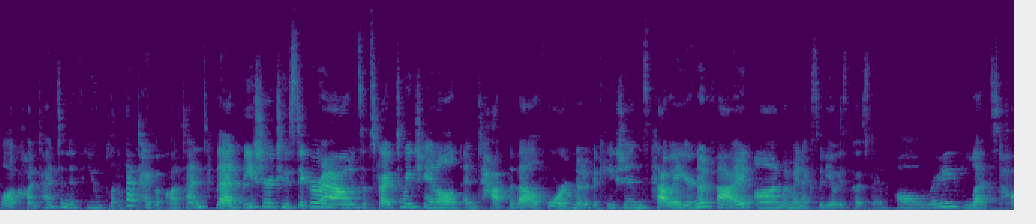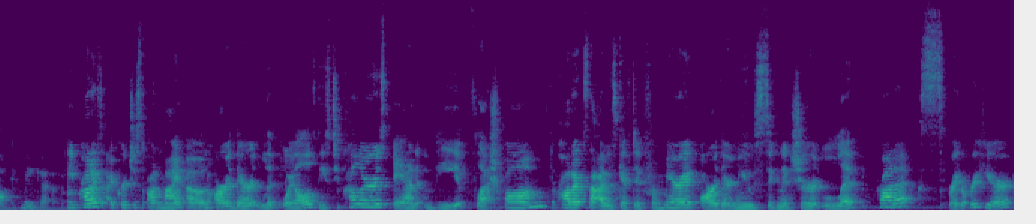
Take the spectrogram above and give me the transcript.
vlog content. And if you like that type of content, then be sure to stick around, subscribe to my channel, and tap the bell for notifications. That way you're notified on when my next video is posted. Alrighty, let's talk makeup. The products I purchased on my own are their lip oils, these two colors, and the Flush Balm. The products that I was gifted from Merit are their new signature lip products right over here.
